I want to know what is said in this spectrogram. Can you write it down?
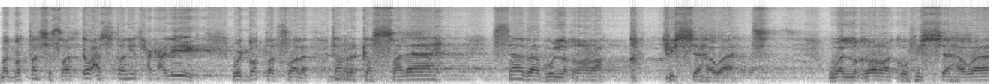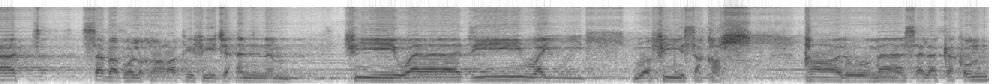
ما تبطلش صلاة اوعى الشيطان يضحك عليك وتبطل صلاة ترك الصلاة سبب الغرق في الشهوات. والغرق في الشهوات سبب الغرق في جهنم. في وادي ويل وفي سقر. قالوا ما سلككم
